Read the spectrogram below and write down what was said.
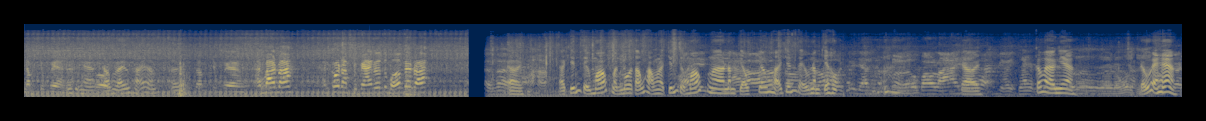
năm chục ngàn 50 ngàn cộng lại phải không? Ừ. năm chục ngàn. Anh ba anh ba anh có năm chục ngàn đưa tôi bữa cái đó. Rồi. Là 9 triệu mốt mình mua tổng cộng là 9 triệu mốt 50 chứ không phải 9 triệu 50 Rồi. cảm ơn nha. Đủ rồi ha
